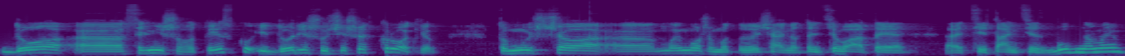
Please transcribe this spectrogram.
до е, сильнішого тиску і до рішучіших кроків. Тому що е, ми можемо звичайно танцювати е, ці танці з бубнами,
